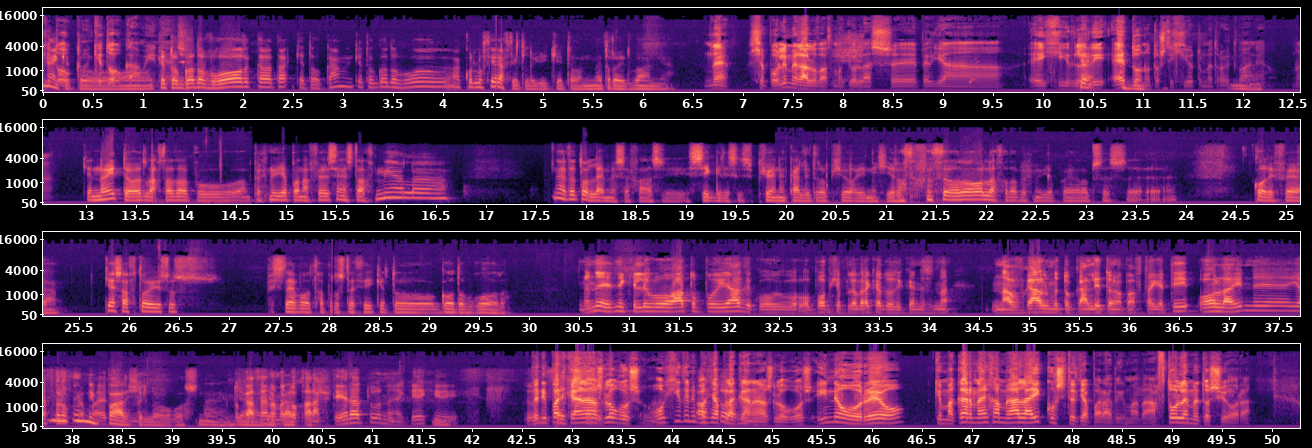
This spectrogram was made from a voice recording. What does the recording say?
και ναι, το, και το, και το, Okami και το God of War κρατα, και το Okami και το God of War ακολουθεί αυτή τη λογική των Metroidvania. Ναι, σε πολύ μεγάλο βαθμό κιόλας, ε, παιδιά. Έχει δηλαδή και... έντονο το στοιχείο του Metroidvania. Ναι. Ναι. Και εννοείται όλα αυτά τα που, παιχνίδια που αναφέρει είναι σταθμοί, αλλά ναι, δεν το λέμε σε φάση σύγκρισης ποιο είναι καλύτερο, ποιο είναι χειρότερο. Θεωρώ όλα αυτά τα παιχνίδια που έγραψες ε, κορυφαία. Και σε αυτό ίσως πιστεύω ότι θα προσθεθεί και το God of War. Ναι, ναι, είναι και λίγο άτομο ή άδικο από όποια πλευρά και αν το δει να, να βγάλουμε το καλύτερο από αυτά γιατί όλα είναι η αφρόκραμα. Δεν υπάρχει ναι. λόγος. Ναι, το καθένα με το χαρακτήρα του ναι, και έχει... Δεν υπάρχει κανένας λόγος. Ναι. Όχι, δεν υπάρχει απλά ναι. κανένας λόγος. Είναι ωραίο και μακάρι να είχαμε άλλα 20 τέτοια παραδείγματα. Αυτό λέμε τόση ώρα.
